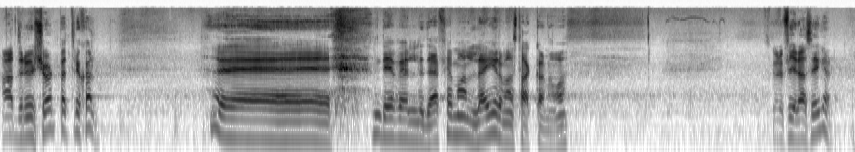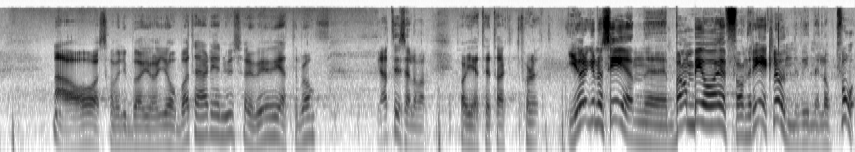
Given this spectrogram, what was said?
Hade du kört bättre själv? Eh, det är väl därför man lejer de här stackarna. Va? Ska du fira segern? Nå, jag ska väl börja jobba till helgen nu så det blir jättebra. Grattis i alla fall. Ja, jättetack för det. Jörgen Rosén, Bambi AF, André Eklund vinner lopp två.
